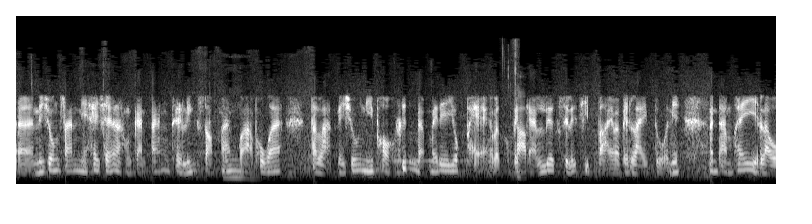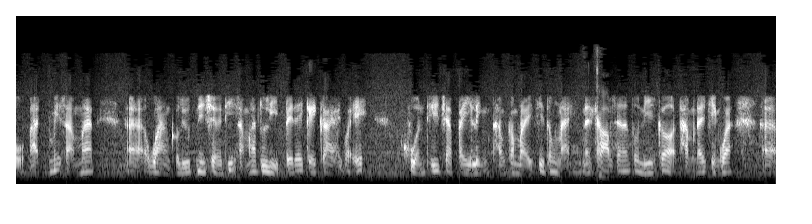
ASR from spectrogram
เอ่อในช่วงสั้นเนี่ยให้ใช้หลักของการตั้งเทรลลิ่งสต็อปมากกว่า เพราะว่าตลาดในช่วงนี้พอขึ้นแบบไม่ได้ยกแผง แล้วก็เป็นครับการเลือก selective buy มาเป็นรายตัวเนี่ยมันทำให้เราอาจไม่สามารถเอ่อวางกลยุทธ์ในเชิงที่สามารถหลีดไปได้ไกลๆว่าเอ๊ะ ควรที่จะไปเล็งทำกำไรที่ตรงไหนนะครับครับเพราะฉะนั้นตรงนี้ก็ทำได้เพียงว่าเอ่อ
